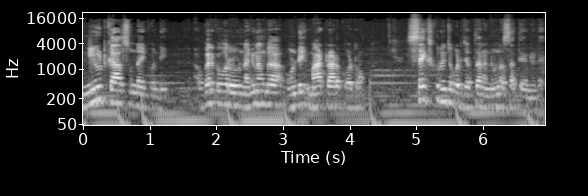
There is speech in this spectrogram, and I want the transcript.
న్యూట్ కాల్స్ ఉన్నాయి కొన్ని. ఒకరికొకరు నగ్నంగా ఉండి మాట్లాడుకోవటం. సెక్స్ గురించి ఒకటి చెప్తానండి ఉన్న సత్యం ఏంటంటే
